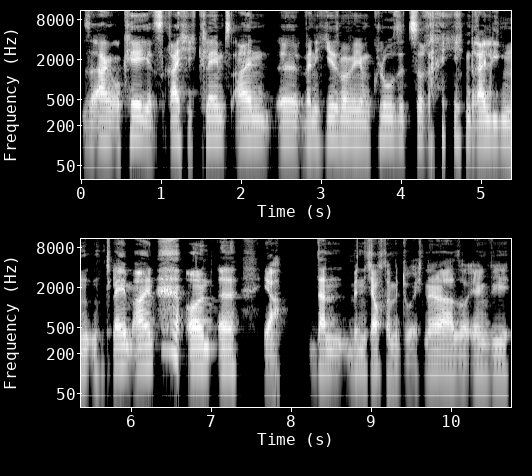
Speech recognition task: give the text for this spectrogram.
sagen, okay, jetzt reiche ich Claims ein. Äh, wenn ich jedes Mal, wenn ich im Klo sitze, reiche ich in drei Ligen einen Claim ein. Und äh, ja, dann bin ich auch damit durch. Ne? Also irgendwie,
